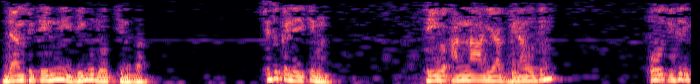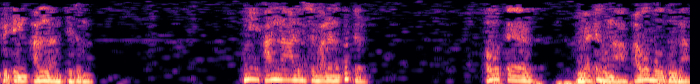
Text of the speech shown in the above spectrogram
දැන් සිටින්නේ දිඟු ලෝකිනවා සිදු කෙලෙකින් ජීව කන්නාඩියක් ගෙනවදින් ඕ ඉදිරි පිටින් අල්ලන් සිටුණා මේ කන්නාඩි දිස බලනකොට ඔහුට වැටහුණා අවබෝධ වුණා.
